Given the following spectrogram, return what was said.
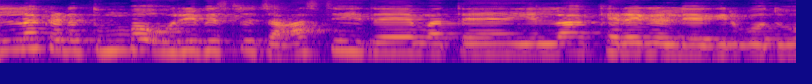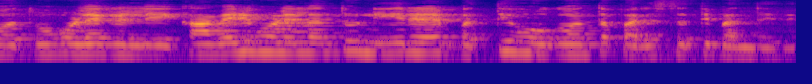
ಎಲ್ಲ ಕಡೆ ತುಂಬ ಉರಿ ಬಿಸಿಲು ಜಾಸ್ತಿ ಇದೆ, ಮತ್ತೆ ಎಲ್ಲ ಕೆರೆಗಳಲ್ಲಿ ಆಗಿರ್ಬೋದು ಅಥವಾ ಹೊಳೆಗಳಲ್ಲಿ ಕಾವೇರಿ ಹೊಳೆಲಂತೂ ನೀರೇ ಬತ್ತಿ ಹೋಗುವಂಥ ಪರಿಸ್ಥಿತಿ ಬಂದಿದೆ.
